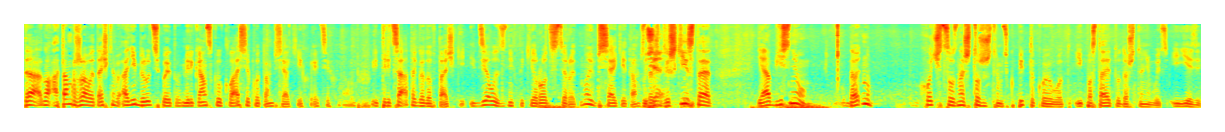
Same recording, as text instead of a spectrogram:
Да, ну а там ржавые тачки, они берут типа эту американскую классику, там всяких этих, там, и 30-х годов тачки, и делают из них такие родстеры, ну и всякие там, тебя... движки стоят. Я объясню. Да, ну, хочется узнать, что же что-нибудь купить такое вот и поставить туда что-нибудь и ездить.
